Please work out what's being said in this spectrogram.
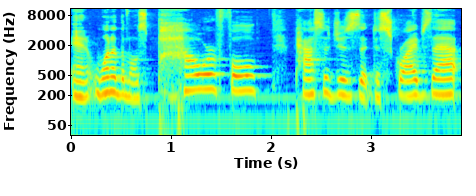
And one of the most powerful passages that describes that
